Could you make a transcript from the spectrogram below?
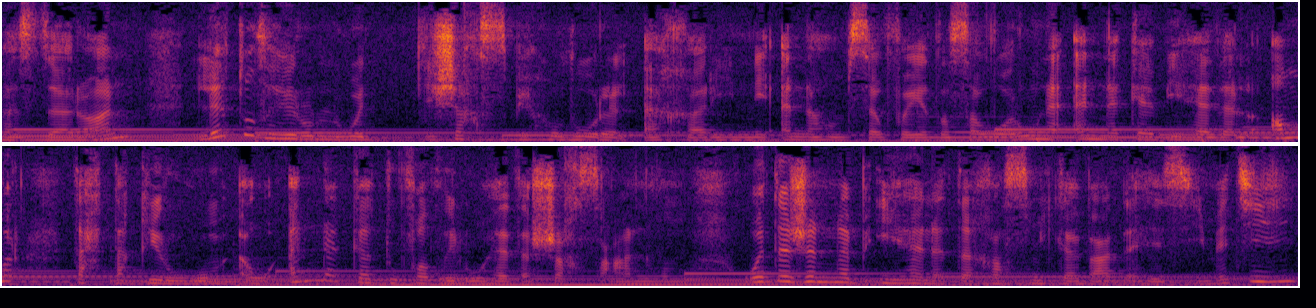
مصدران لا تظهر الود لشخص بحضور الآخرين لأنهم سوف يتصورون أنك بهذا الأمر تحتقرهم أو أنك تفضل هذا الشخص عنهم. وتجنب إهانة خصمك بعد هزيمته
